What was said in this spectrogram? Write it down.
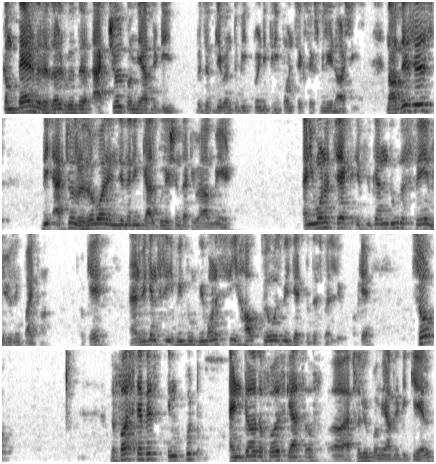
Compare the result with the actual permeability, which is given to be 23.66 millidarcies. Now, this is the actual reservoir engineering calculation that you have made. And you want to check if you can do the same using Python. Okay. And we can see, we, we want to see how close we get to this value. Okay. So, the first step is input enter the first gas of uh, absolute permeability KL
